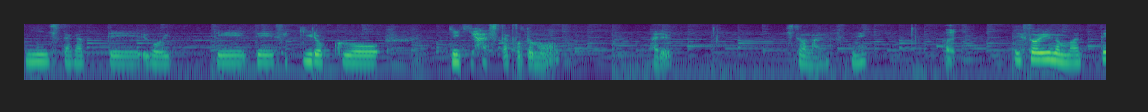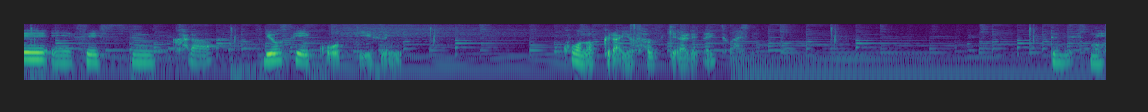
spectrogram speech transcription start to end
に従って動いて、で、赤録を撃破したこともある人なんですね。はい。で、そういうのもあって、えー精神から両成功っていう風に、河の位を授けられたりとかしてるんですね。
